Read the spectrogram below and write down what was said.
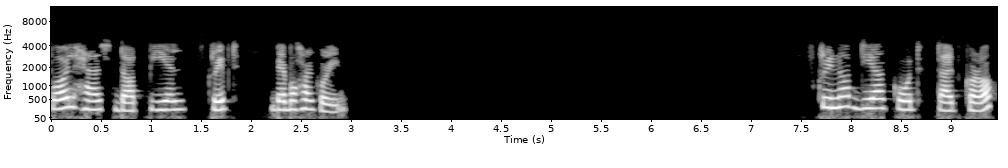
পাৰ্লহাছ ডট পিএল স্ক্ৰিপ্ট ব্যৱহাৰ কৰিম। স্ক্ৰীনত দিয়া কোড টাইপ কৰক।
